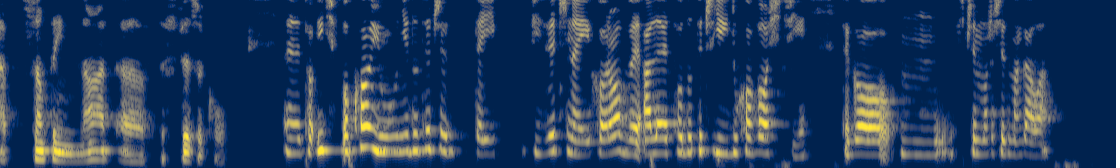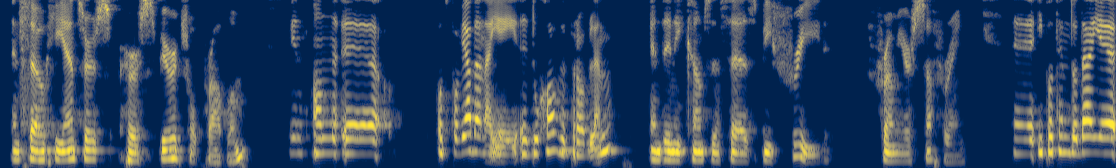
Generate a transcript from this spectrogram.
of something not of the physical. E, to idź w pokoju nie dotyczy tej fizycznej choroby, ale to dotyczy jej duchowości, tego, mm, z czym może się zmagała. And so he answers her spiritual problem Więc on e, odpowiada na jej duchowy problem and then he comes and says, Be freed from your suffering. E, i potem dodaje:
